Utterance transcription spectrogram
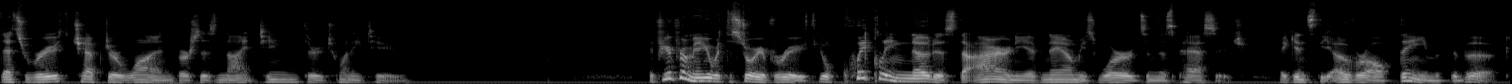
That's Ruth chapter 1, verses 19 through 22. If you're familiar with the story of Ruth, you'll quickly notice the irony of Naomi's words in this passage against the overall theme of the book.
